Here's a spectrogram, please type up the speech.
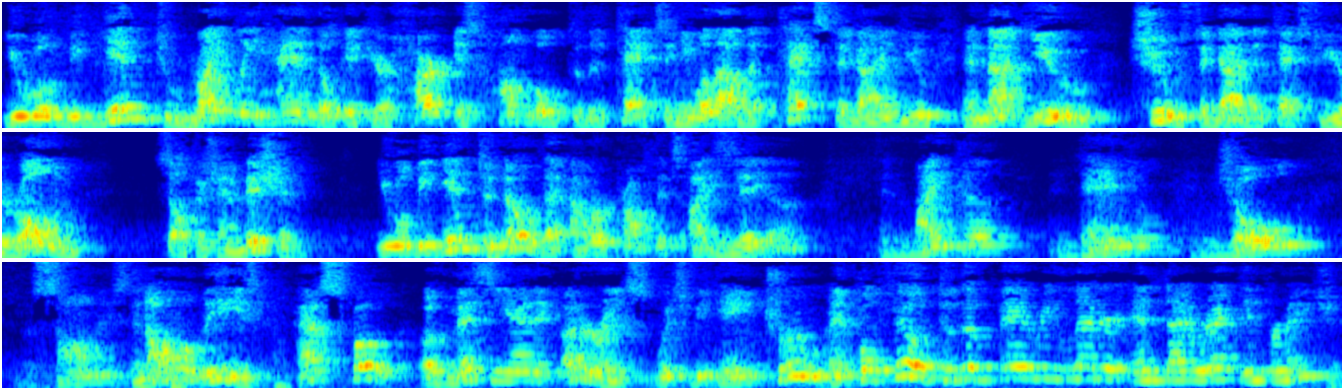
you will begin to rightly handle if your heart is humble to the text and you allow the text to guide you and not you choose to guide the text to your own selfish ambition. You will begin to know that our prophets Isaiah and Micah and Daniel and Joel and the psalmist and all these have spoke of messianic utterance which became true and fulfilled to the very letter and direct information.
